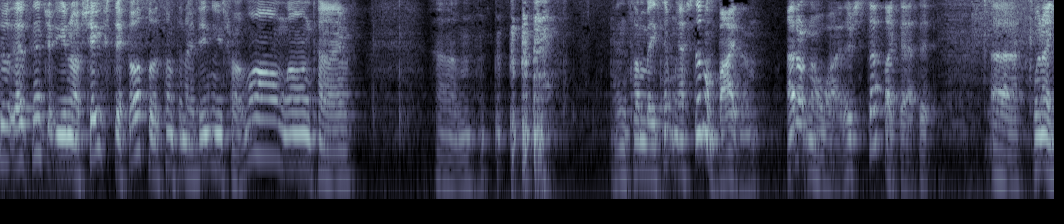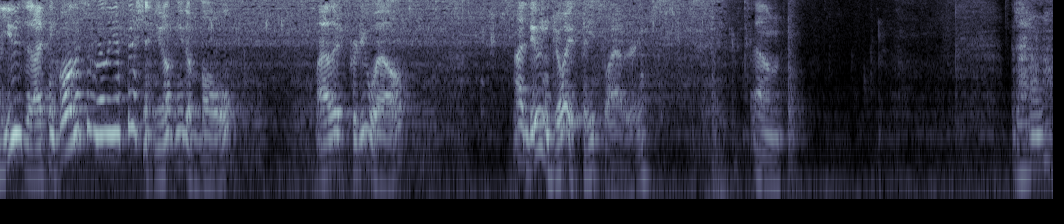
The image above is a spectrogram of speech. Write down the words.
So that's interesting. You know, shave stick also is something I didn't use for a long, long time. Um, and somebody sent me, I still don't buy them. I don't know why. There's stuff like that that uh, when I use it, I think, well, this is really efficient. You don't need a bowl. lathers pretty well. I do enjoy face lathering. Um, but I don't know.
